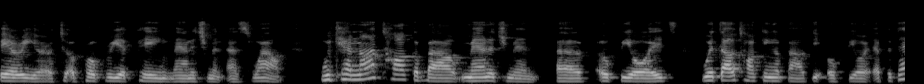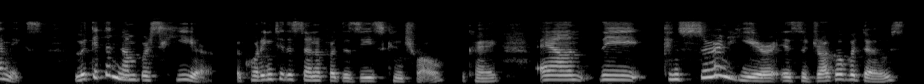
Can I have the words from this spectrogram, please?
barrier to appropriate pain management as well. We cannot talk about management of opioids without talking about the opioid epidemics. Look at the numbers here, according to the Center for Disease Control, okay? And the concern here is the drug overdose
